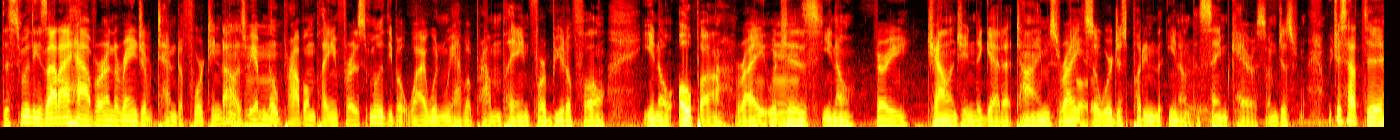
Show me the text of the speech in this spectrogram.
the smoothies that I have are in the range of 10 to 14 dollars. We have no problem paying for a smoothie, but why wouldn't we have a problem paying for a beautiful, you know, opa, right? Which mm-hmm. is, you know, very challenging to get at times, right? So we're just putting, the, you know, the same care. So I'm just, we just have to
